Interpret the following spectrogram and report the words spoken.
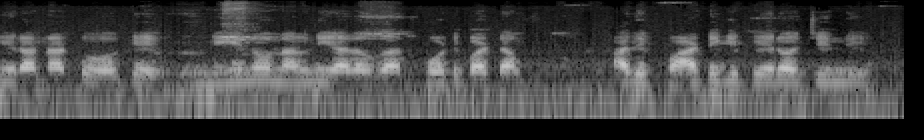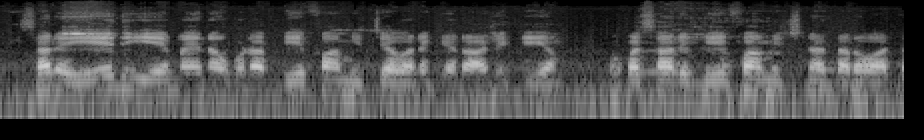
మీరు అన్నట్టు ఓకే నేను నవీన్ యాదవ్ గారు పోటీ పడ్డాం. అది పార్టీకి పేరు వచ్చింది. సరే ఏది ఏమైనా కూడా బీఫామ్ ఇచ్చే వరకే రాజకీయం. ఒకసారి బీఫామ్ ఇచ్చిన తర్వాత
